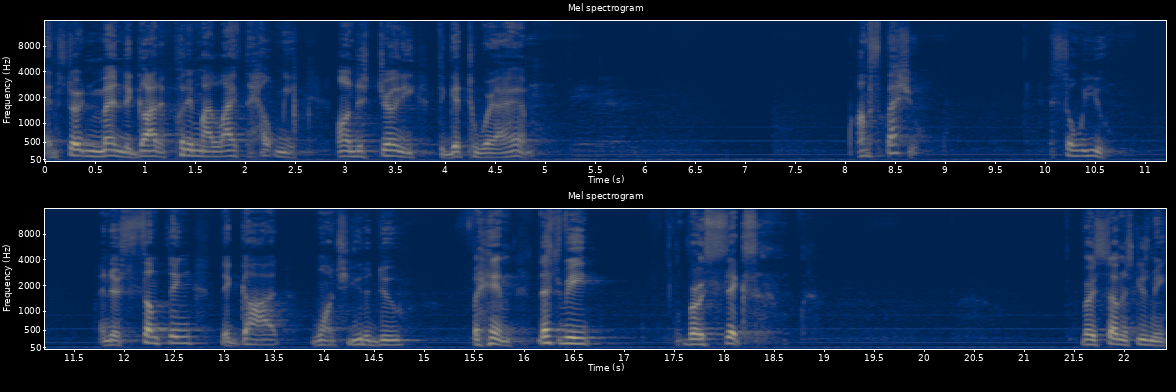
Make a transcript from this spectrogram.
and certain men that God had put in my life to help me on this journey to get to where I am. I'm special. So are you. And there's something that God wants you to do for Him. Let's read verse 6. Verse 7, excuse me.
